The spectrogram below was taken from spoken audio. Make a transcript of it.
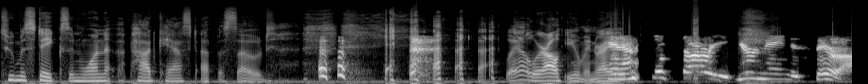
two mistakes in one podcast episode. well, we're all human, right? And I'm so sorry. Your name is Sarah.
